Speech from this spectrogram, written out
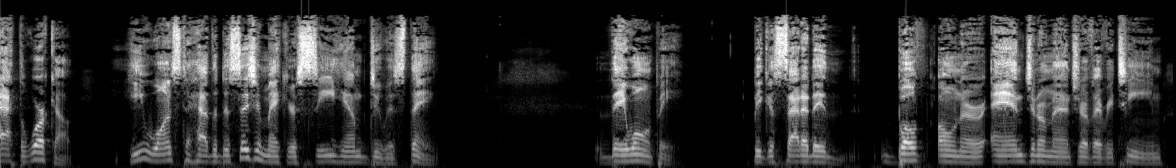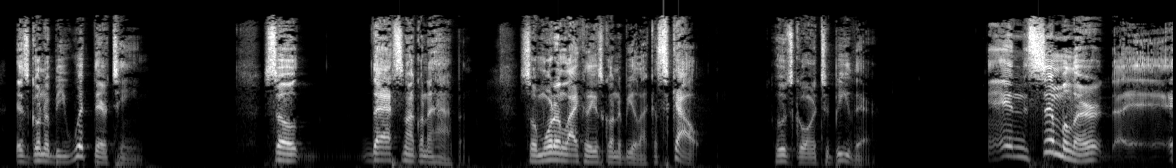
at the workout. He wants to have the decision makers see him do his thing. They won't be because Saturday, both owner and general manager of every team is going to be with their team. So that's not going to happen. So more than likely it's going to be like a scout who's going to be there. And similar, eh,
